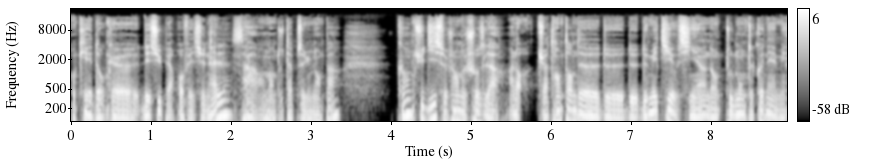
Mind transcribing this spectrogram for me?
Ok, donc euh, des super professionnels, ça on n'en doute absolument pas. Quand tu dis ce genre de choses-là, alors tu as 30 ans de, de, métier aussi, hein, donc tout le monde te connaît, mais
